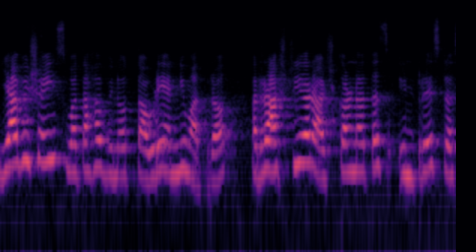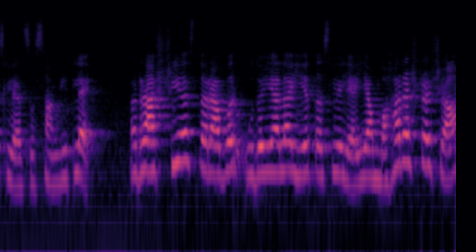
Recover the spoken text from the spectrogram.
याविषयी स्वतः विनोद तावडे यांनी मात्र राष्ट्रीय राजकारणातच इंटरेस्ट असल्याचं सांगितलंय. राष्ट्रीय स्तरावर उदयाला येत असलेल्या या महाराष्ट्राच्या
